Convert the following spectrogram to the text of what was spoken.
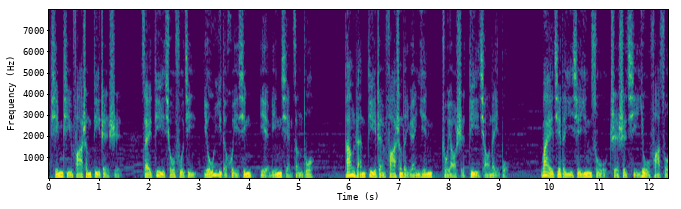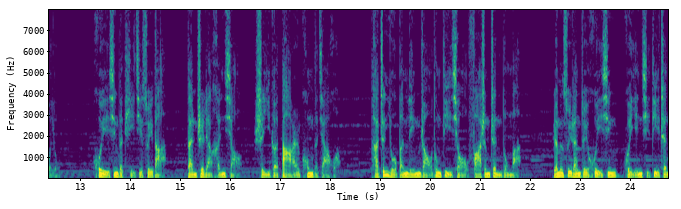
频频发生地震时，在地球附近游弋的彗星也明显增多。当然，地震发生的原因主要是地壳内部，外界的一些因素只是起诱发作用。彗星的体积虽大，但质量很小，是一个大而空的家伙。它真有本领扰动地壳发生震动吗？人们虽然对彗星会引起地震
